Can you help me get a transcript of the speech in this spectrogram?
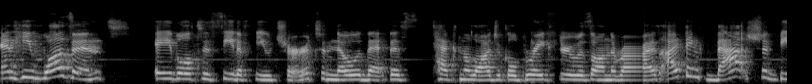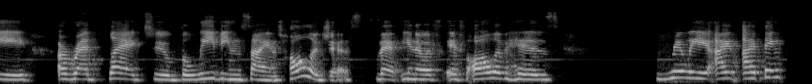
And he wasn't able to see the future to know that this technological breakthrough is on the rise. I think that should be a red flag to believing Scientologists that, you know, if, if all of his really, I, I think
